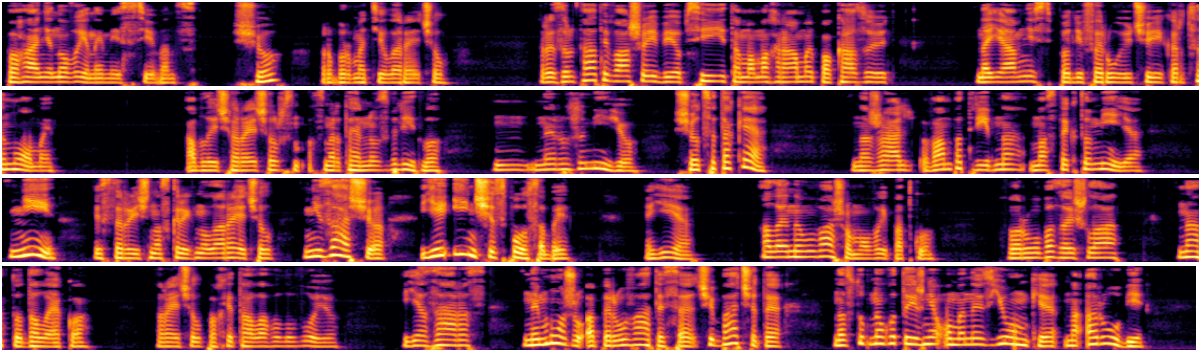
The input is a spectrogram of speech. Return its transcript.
погані новини, міс Стівенс. Що? пробурмотіла Речел. Результати вашої біопсії та мамограми показують наявність поліферуючої карциноми. Обличчя Речел смертельно зблідло. Не розумію, що це таке? На жаль, вам потрібна мастектомія. Ні, істерично скрикнула Речел. «Ні за що! Є інші способи. Є, але не у вашому випадку. Хвороба зайшла надто далеко. Речел похитала головою. Я зараз не можу оперуватися. Чи бачите, наступного тижня у мене зйомки на Арубі.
